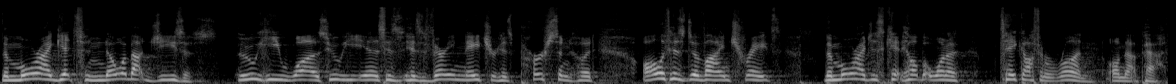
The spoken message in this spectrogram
the more I get to know about Jesus, who he was, who he is, his, his very nature, his personhood, all of his divine traits, the more I just can't help but want to take off and run on that path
